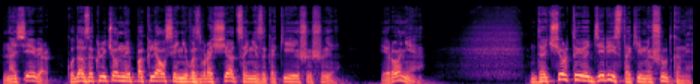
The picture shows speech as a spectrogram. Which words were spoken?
На север, куда заключенный поклялся не возвращаться ни за какие шиши. Ирония? Да черт ее дери с такими шутками.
